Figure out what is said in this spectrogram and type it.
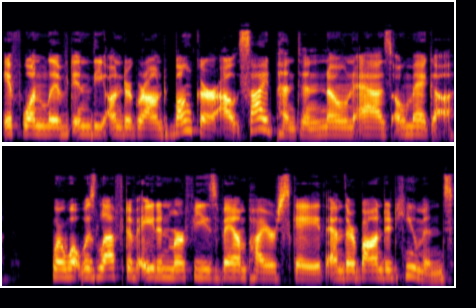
if one lived in the underground bunker outside Penton known as Omega, where what was left of Aiden Murphy's vampire scathe and their bonded humans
